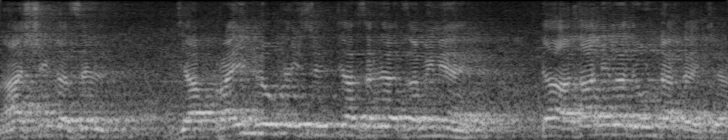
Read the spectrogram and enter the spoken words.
नाशिक असेल ज्या प्राईम लोकेशनच्या सगळ्या जमिनी आहेत त्या अदानीला देऊन टाकायच्या.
